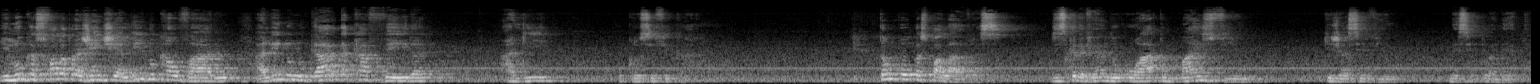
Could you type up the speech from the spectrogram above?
E Lucas fala para a gente ali no Calvário, ali no lugar da caveira, ali o crucificaram. Tão poucas palavras descrevendo o ato mais vil que já se viu nesse planeta.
